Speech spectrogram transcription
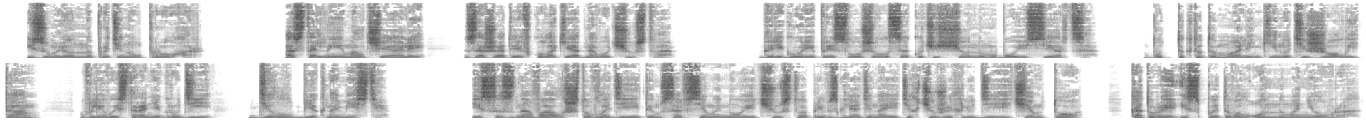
— изумленно протянул Прохор. Остальные молчали, зажатые в кулаке одного чувства. Григорий прислушивался к учащенному бою сердца, будто кто-то маленький, но тяжелый там, в левой стороне груди, делал бег на месте. И сознавал, что владеет им совсем иное чувство при взгляде на этих чужих людей, чем то, которое испытывал он на маневрах,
